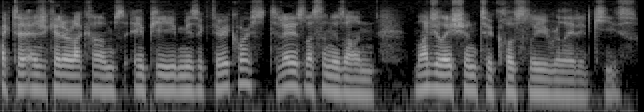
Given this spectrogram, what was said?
Back to educator.com's AP Music Theory course. Today's lesson is on modulation to closely related keys.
